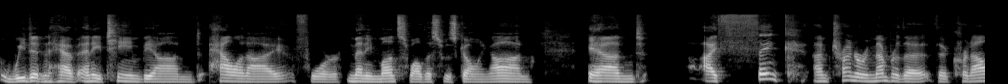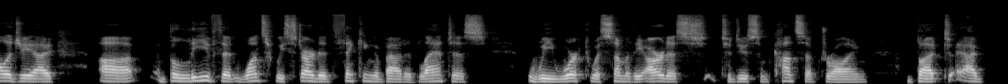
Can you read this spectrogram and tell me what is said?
We didn't have any team beyond Hal and I for many months while this was going on. And I think I'm trying to remember the, the chronology. I uh, believe that once we started thinking about Atlantis, we worked with some of the artists to do some concept drawing. But I'm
